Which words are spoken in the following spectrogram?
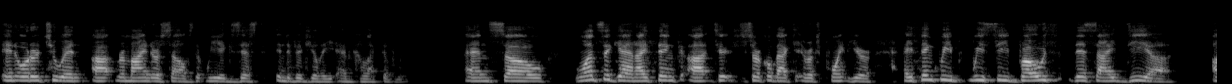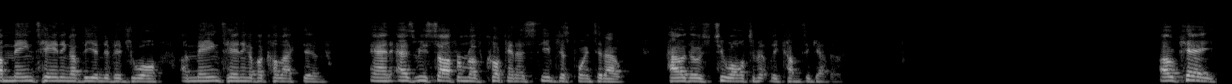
in order to uh, remind ourselves that we exist individually and collectively. And so, once again, I think uh, to circle back to Eric's point here, I think we we see both this idea a maintaining of the individual, a maintaining of a collective. And as we saw from Rav Kook and as Steve just pointed out, how those two ultimately come together. Okay,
